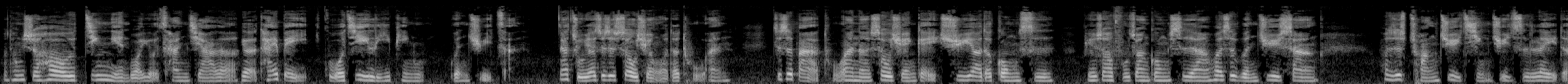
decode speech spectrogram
我同时候今年我有参加了一个台北国际礼品文具展，那主要就是授权我的图案，就是把图案呢授权给需要的公司，比如说服装公司啊，或者是文具商，或者是床具、寝具之类的，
